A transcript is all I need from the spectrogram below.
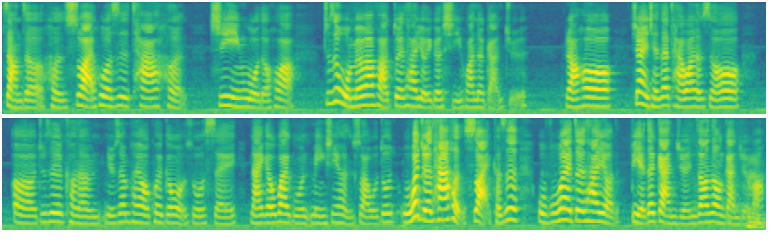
长得很帅，或者是他很吸引我的话，就是我没办法对他有一个喜欢的感觉。然后像以前在台湾的时候，呃，就是可能女生朋友会跟我说谁哪一个外国明星很帅，我都我会觉得他很帅，可是我不会对他有别的感觉，你知道那种感觉吗？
